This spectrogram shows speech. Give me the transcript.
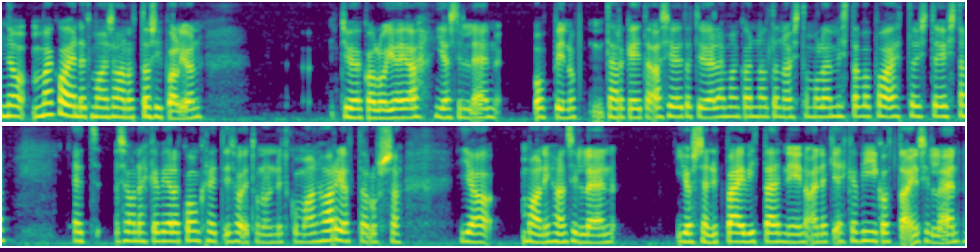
No mä koen, että mä oon saanut tosi paljon työkaluja ja, ja silleen oppinut tärkeitä asioita työelämän kannalta noista molemmista vapaaehtoistöistä. Et se on ehkä vielä konkretisoitunut nyt, kun mä oon harjoittelussa ja mä oon ihan silleen, jos se nyt päivittäin, niin ainakin ehkä viikoittain silleen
